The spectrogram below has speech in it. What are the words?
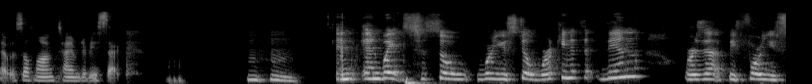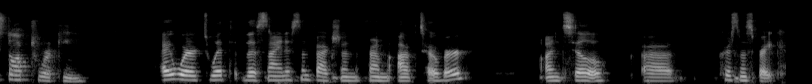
That was a long time to be sick. Mm-hmm. And and wait, so, so were you still working at the, then, or is that before you stopped working? I worked with the sinus infection from October until uh, Christmas break.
